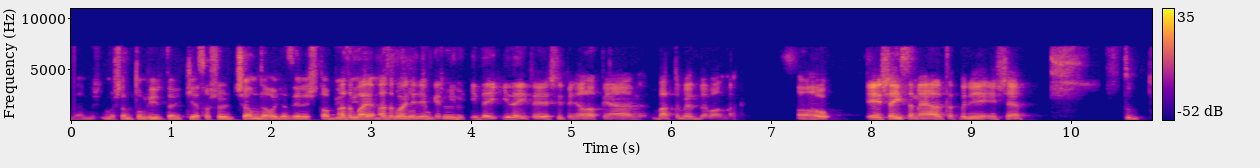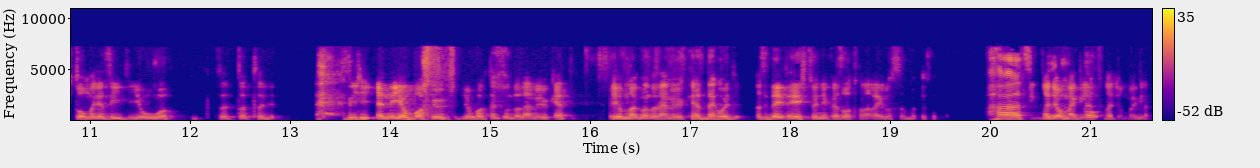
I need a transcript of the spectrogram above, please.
nem, most nem tudom hirtelen, hogy kihez hasonlítsam, de hogy azért egy stabil Az a baj, az a baj hogy egyébként idei, idei teljesítmény alapján bottom 5 vannak. Oh. Én se hiszem el, tehát vagy én se tudom, hogy ez így jó, tehát, hogy ennél jobbak jobbaknak gondolom őket, vagy jobbnak gondolom őket, de hogy az idei teljesítményük az ott van a legrosszabbak között. Hát, nagyon meglep, ó, nagyon meglep.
